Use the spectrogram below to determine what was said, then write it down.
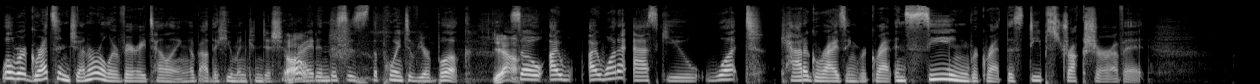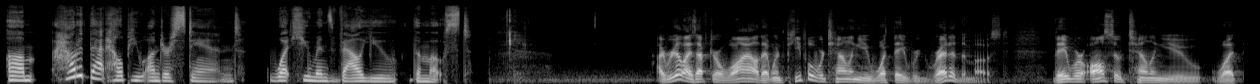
Well, regrets in general are very telling about the human condition, oh. right? And this is the point of your book. Yeah. So I I want to ask you what categorizing regret and seeing regret, this deep structure of it. Um, how did that help you understand what humans value the most? I realized after a while that when people were telling you what they regretted the most, they were also telling you what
